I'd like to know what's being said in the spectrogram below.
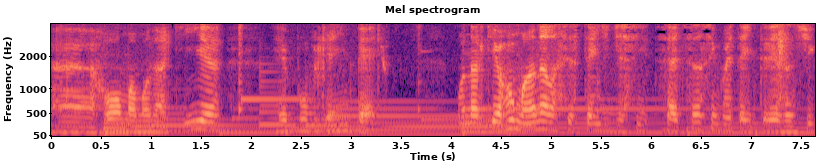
uh, Roma, monarquia, república e império. Monarquia romana ela se estende de 753 a.C.,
